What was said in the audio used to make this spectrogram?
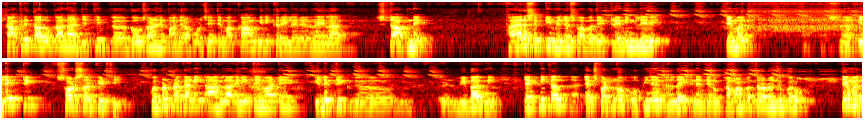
કાંકરી તાલુકાના જેટલી ગૌશાળાની ગૌશાળા અને પાંજરાપોળ છે તેમાં કામગીરી કરી રહેલા સ્ટાફને ફાયર સેફટી મેજર્સ બાબતે ટ્રેનિંગ લેવી તેમજ ઇલેક્ટ્રિક શોર્ટ સર્કિટથી કોઈપણ પ્રકારની આગ લાગે તે માટે ઇલેક્ટ્રિક વિભાગની ટેકનિકલ એક્સપર્ટનો ઓપિનિયન લઈ અને તેનું પ્રમાણપત્ર રજૂ કરવું તેમજ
